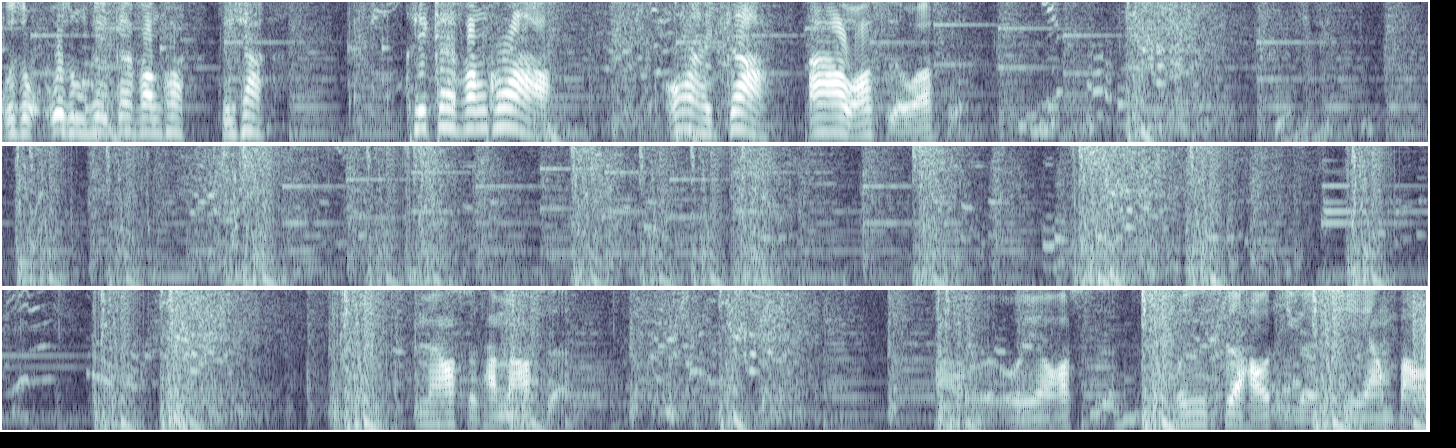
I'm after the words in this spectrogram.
为什么为什么可以盖方块？等一下，可以盖方块啊！Oh my god！啊，我要死，我要死！他们要死，他们要死！啊，我我又要死！我已经吃了好几个血量包了。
